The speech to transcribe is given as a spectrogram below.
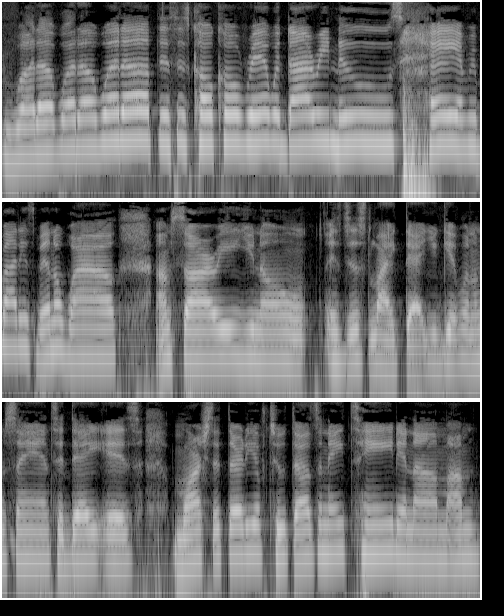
What up, what up, what up? This is Coco Red with Diary News. Hey, everybody, it's been a while. I'm sorry, you know, it's just like that. You get what I'm saying? Today is March the 30th, 2018, and um, I'm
